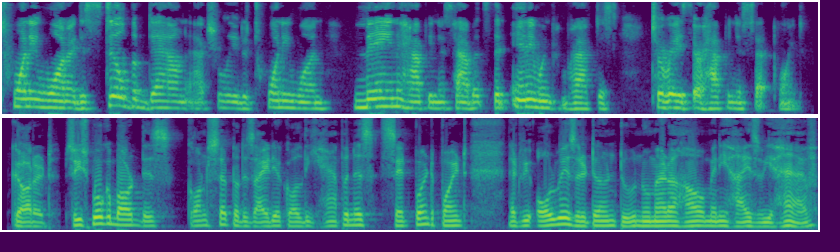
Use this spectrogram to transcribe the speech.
21. I distilled them down actually into 21 main happiness habits that anyone can practice to raise their happiness set point. Got it. So you spoke about this concept or this idea called the happiness set point, that we always return to no matter how many highs we have.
